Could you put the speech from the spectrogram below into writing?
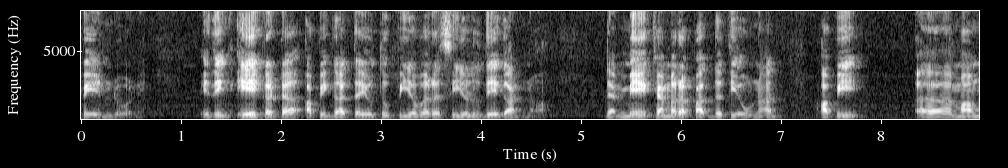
පේන්න ඕනේ. ඉතින් ඒකට අපි ගත යුතු පියවර සියලු දේ ගන්නවා. දැන් මේ කැමර පද්ධතිය වුණත් අපි මම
